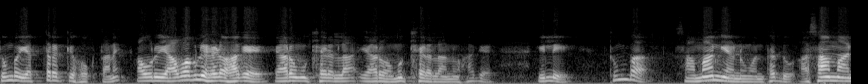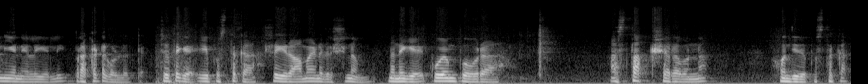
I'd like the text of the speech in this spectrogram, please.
ತುಂಬ ಎತ್ತರಕ್ಕೆ ಹೋಗ್ತಾನೆ. ಅವರು ಯಾವಾಗಲೂ ಹೇಳೋ ಹಾಗೆ ಯಾರೋ ಮುಖ್ಯರಲ್ಲ, ಯಾರೋ ಅಮುಖ್ಯರಲ್ಲ ಅನ್ನೋ ಹಾಗೆ ಇಲ್ಲಿ ತುಂಬ ಸಾಮಾನ್ಯ ಅನ್ನುವಂಥದ್ದು ಅಸಾಮಾನ್ಯ ನೆಲೆಯಲ್ಲಿ ಪ್ರಕಟಗೊಳ್ಳುತ್ತೆ. ಜೊತೆಗೆ ಈ ಪುಸ್ತಕ ಶ್ರೀ ರಾಮಾಯಣ ದರ್ಶನಂ ನನಗೆ ಕುವೆಂಪು ಅವರ ಹಸ್ತಾಕ್ಷರವನ್ನು ಹೊಂದಿದ ಪುಸ್ತಕ.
